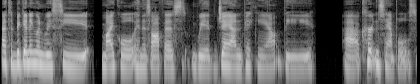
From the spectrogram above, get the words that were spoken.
At the beginning, when we see Michael in his office with Jan picking out the uh, curtain samples,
